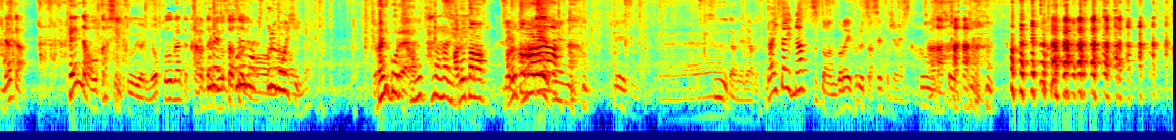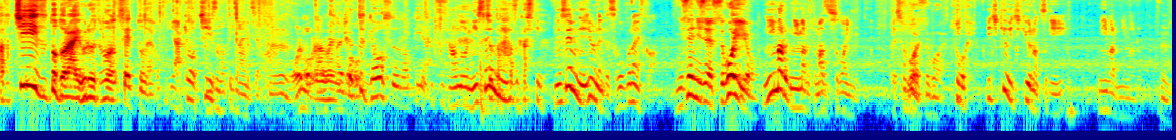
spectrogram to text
なんか変なお菓子食うよりよっぽどなんか体に良さそうじゃないですか。これも美味しい。何これ？サルタナレサルタナサルタナレーズン。レーズン通だね鍋さん。大体ナッツとあのドライフルーツはセットじゃないですか。あとチーズとドライフルーツもセットだよ。いや今日チーズ持ってきてないんですよ。うん俺も俺も考えてる今日行数のピーナッツ。あの2000ちょっと恥ずかしい。2020年ってすごくないですか？2020年すごいよ。2020ってまずすごいんですごいすごい、すごい。1919の次2020うん、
